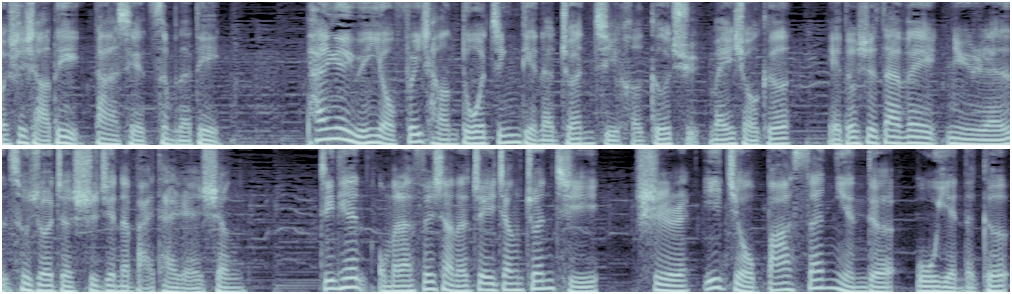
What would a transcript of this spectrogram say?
我是小弟，大写字母的弟。潘越云有非常多经典的专辑和歌曲，每一首歌也都是在为女人诉说着世间的百态人生。今天我们来分享的这一张专辑是一九八三年的《无言的歌》。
